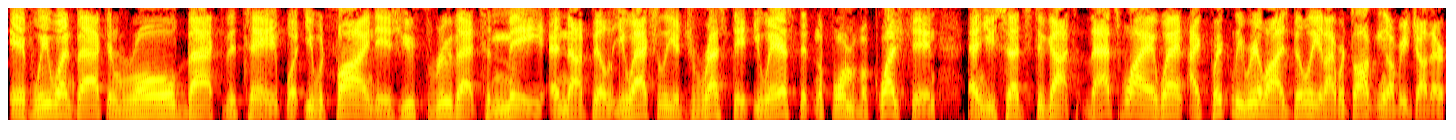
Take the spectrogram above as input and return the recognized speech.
if we went back and rolled back the tape, what you would find is you threw that to me and not Billy. You actually addressed it. You asked it in the form of a question and you said Stugotz. That's why I went. I quickly realized Billy and I were talking over each other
